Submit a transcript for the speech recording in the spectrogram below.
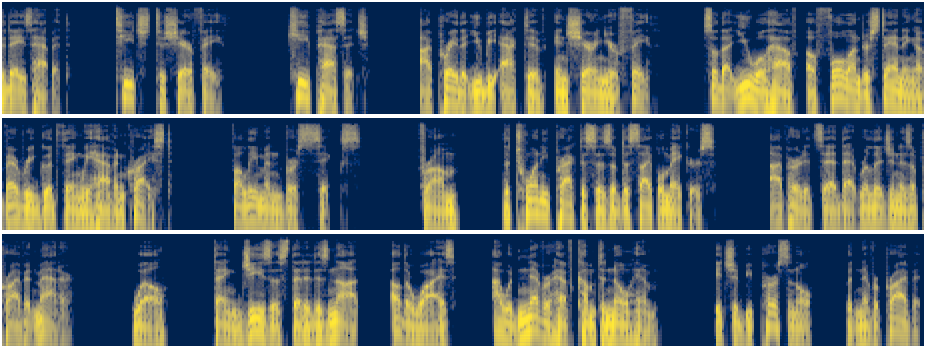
Today's habit. Teach to share faith. Key passage. I pray that you be active in sharing your faith so that you will have a full understanding of every good thing we have in Christ. Philemon verse 6. From The 20 Practices of Disciple Makers. I've heard it said that religion is a private matter. Well, thank Jesus that it is not. Otherwise, I would never have come to know him. It should be personal, but never private.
